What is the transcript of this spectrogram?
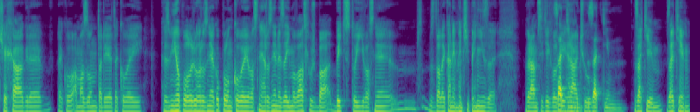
Čecha, kde jako Amazon tady je takovej z mýho pohledu hrozně jako plonkový, vlastně hrozně nezajímavá služba, byť stojí vlastně zdaleka nejmenší peníze v rámci těch velkých zatím, hráčů. Zatím. Zatím, zatím.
